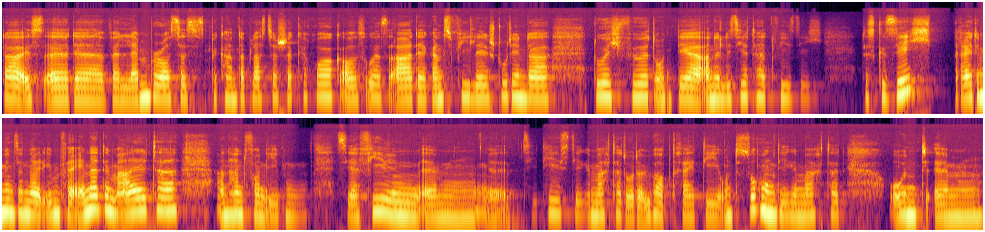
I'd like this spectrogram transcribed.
Da ist äh, der Val Lambros, das ist ein bekannter plastischer Chirurg aus USA, der ganz viele Studien da durchführt und der analysiert hat, wie sich das Gesicht dreidimensional eben verändert im Alter, anhand von eben sehr vielen ähm, äh, CTs, die er gemacht hat oder überhaupt 3D-Untersuchungen, die er gemacht hat. Und ähm,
